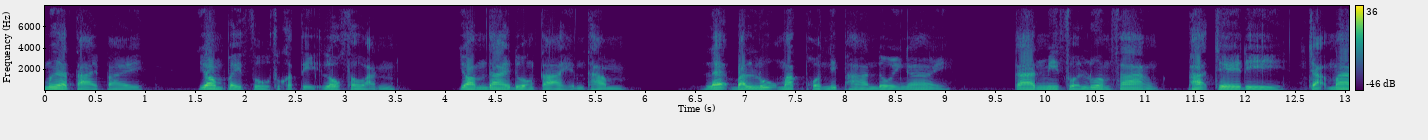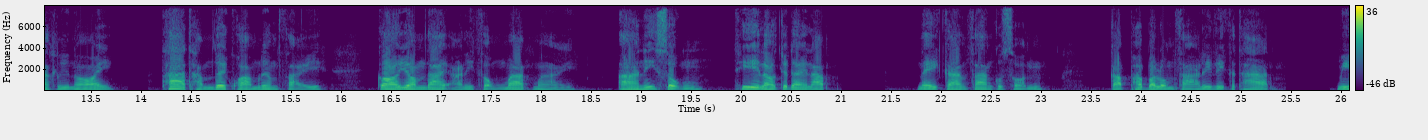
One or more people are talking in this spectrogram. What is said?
เมื่อตายไปย่อมไปสู่สุคติโลกสวรรค์ ย่อมได้ดวงตาเห็นธรรม และบรรลุมรรคผลนิพพานโดยง่าย การมีส่วนร่วมสร้างพระเจดีย์จะมากหรือน้อย ถ้าทำด้วยความเลื่อมใส ก็ย่อมได้อานิสงส์มากมาย อานิสงส์ที่เราจะได้รับ ในการสร้างกุศลกับพระบรมสารีริกธาตุมี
